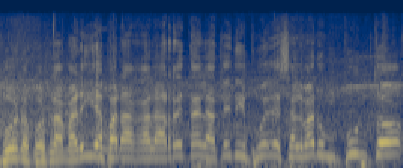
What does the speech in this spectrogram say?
Bueno, pues la amarilla para Galarreta, el Atleti puede salvar un punto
